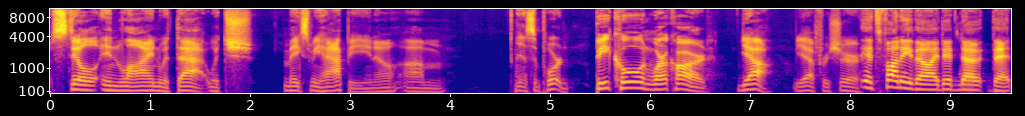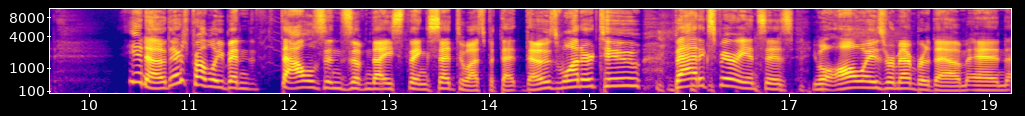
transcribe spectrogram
still in line with that which makes me happy you know um and it's important Be cool and work hard. yeah yeah for sure It's funny though. I did note that you know there's probably been thousands of nice things said to us, but that those one or two bad experiences, you will always remember them, and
